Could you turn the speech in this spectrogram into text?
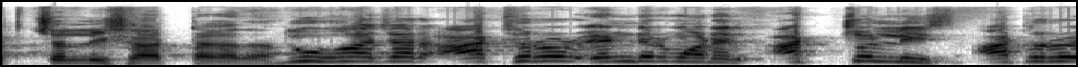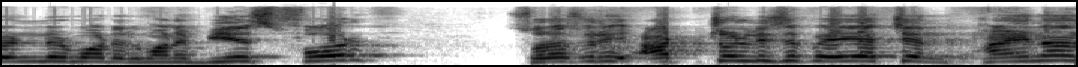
আটচল্লিশ হাজার টাকা দাম। দু হাজার আঠেরোর এন্ডের মডেল আটচল্লিশ। আঠেরো এন্ডের মডেল মানে বিএস ফোর সরাসরি আটচল্লিশে পেয়ে যাচ্ছেন। হুম ফাইনাল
